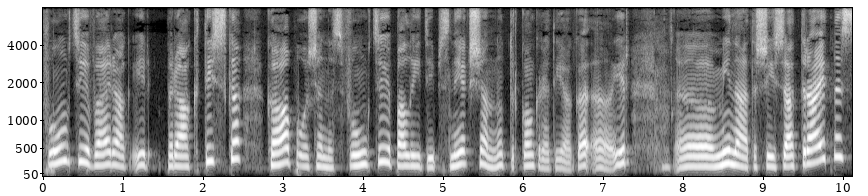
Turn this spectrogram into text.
funkcija vairāk ir praktiska kāpošanas funkcija, palīdzības sniegšana, nu, tur konkrētajā ir minēta šīs atraitnes,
